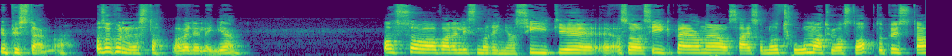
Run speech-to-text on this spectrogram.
Hun pusta ennå. Og så kunne det stoppe veldig lenge igjen. Og så var det liksom å ringe syke, altså sykepleierne og si sånn Nå tror vi at hun har stoppet å puste.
